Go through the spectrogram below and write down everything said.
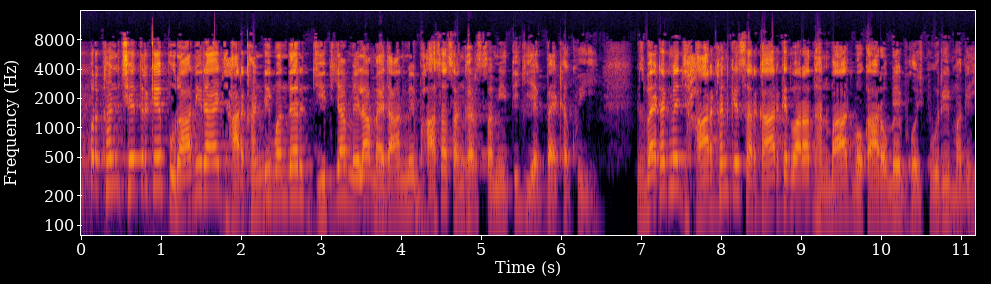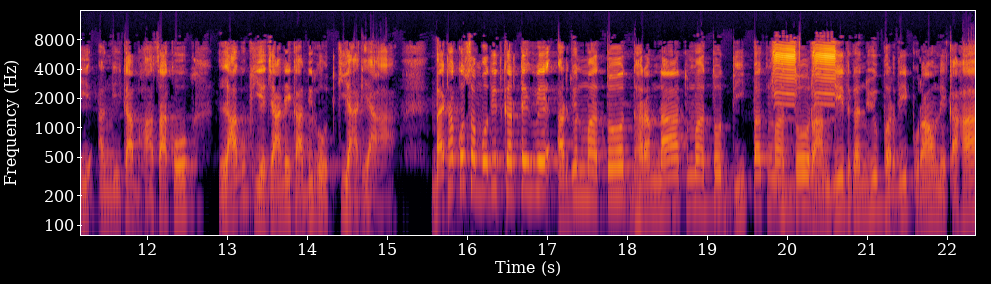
प्रखंड क्षेत्र के पुरानी राय झारखंडी मंदिर जीतिया मेला मैदान में भाषा संघर्ष समिति की एक बैठक हुई। इस बैठक में झारखंड के सरकार के द्वारा धनबाद बोकारो में भोजपुरी मगही अंगिका भाषा को लागू किए जाने का विरोध किया गया। बैठक को संबोधित करते हुए अर्जुन महतो, धर्मनाथ महतो, दीपक महतो, रामजीत गंजू, प्रदीप उराव ने कहा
